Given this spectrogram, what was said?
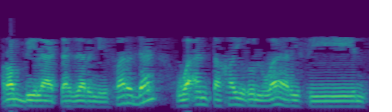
Rabbi la tazarni fardan wa anta khairul warisin.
